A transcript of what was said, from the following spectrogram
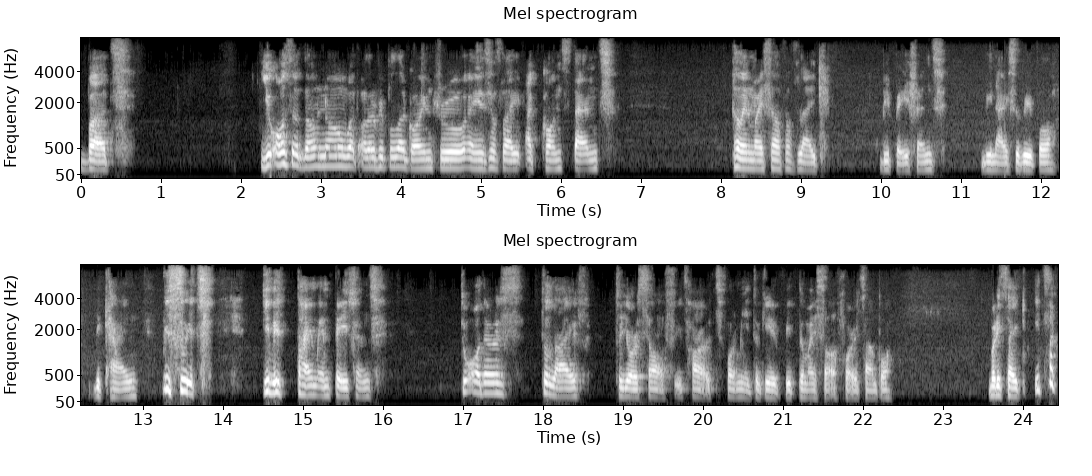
but you also don't know what other people are going through and it's just like a constant telling myself of like be patient be nice to people be kind be sweet give it time and patience. To others to life to yourself. It's hard for me to give it to myself for example. But it's like it's a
